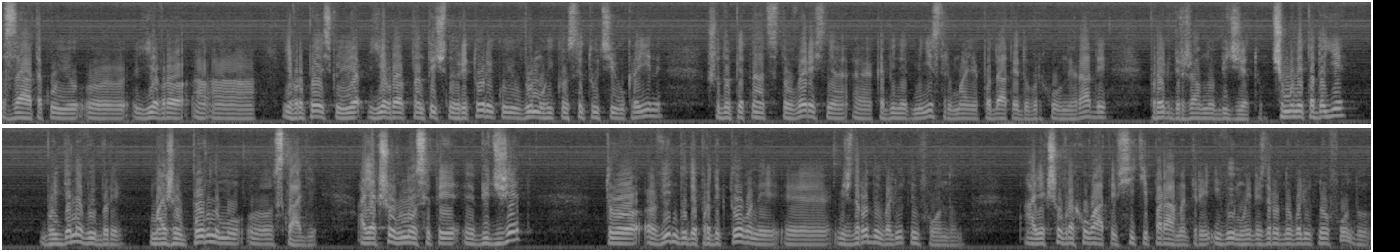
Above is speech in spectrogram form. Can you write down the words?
за такою е, євро, європейською, євроатлантичною риторикою вимоги Конституції України, що до 15 вересня е, Кабінет міністрів має подати до Верховної Ради проект державного бюджету. Чому не подає? Бо йде на вибори майже в повному складі. А якщо вносити е, бюджет, то він буде продиктований е, Міжнародним валютним фондом. А якщо врахувати всі ті параметри і вимоги Міжнародного валютного фонду,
